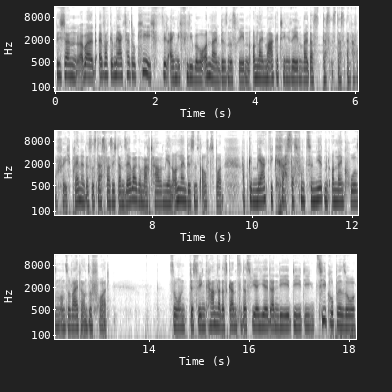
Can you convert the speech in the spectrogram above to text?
bis ich dann aber einfach gemerkt hatte, okay, ich will eigentlich viel lieber über Online-Business reden, Online-Marketing reden, weil das, das ist das einfach, wofür ich brenne. Das ist das, was ich dann selber gemacht habe, mir ein Online-Business aufzubauen. Hab gemerkt, wie krass das funktioniert mit Online-Kursen und so weiter und so fort. So, und deswegen kam dann das Ganze, dass wir hier dann die, die, die Zielgruppe so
